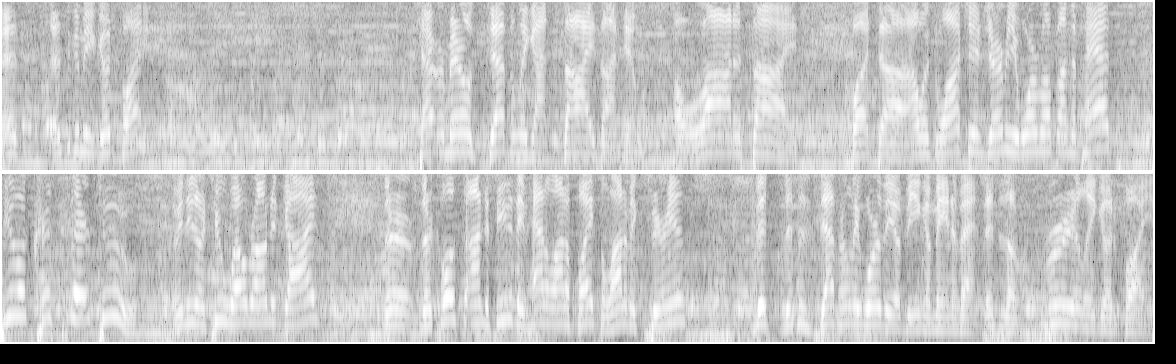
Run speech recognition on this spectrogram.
It's, it's going to be a good fight. Tat Romero's definitely got size on him. A lot of size. But uh, I was watching Jeremy warm up on the pads. He looked crisp there, too. I mean, these are two well rounded guys. They're, they're close to undefeated. They've had a lot of fights, a lot of experience. This, this is definitely worthy of being a main event. This is a really good fight.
